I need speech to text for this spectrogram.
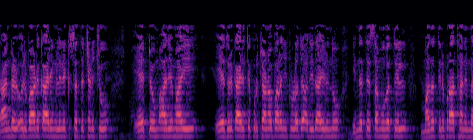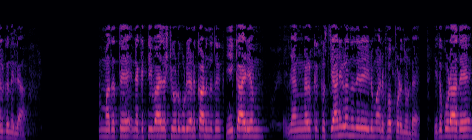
താങ്കൾ ഒരുപാട് കാര്യങ്ങളിലേക്ക് ശ്രദ്ധ ക്ഷണിച്ചു. ഏറ്റവും ആദ്യമായി ഏതൊരു കാര്യത്തെക്കുറിച്ചാണോ പറഞ്ഞിട്ടുള്ളത് അതിതായിരുന്നു ഇന്നത്തെ സമൂഹത്തിൽ മതത്തിന് പ്രാധാന്യം നൽകുന്നില്ല. മതത്തെ നെഗറ്റീവായ ദൃഷ്ടിയോടുകൂടിയാണ് കാണുന്നത്. ഈ കാര്യം ഞങ്ങൾക്ക് ക്രിസ്ത്യാനികൾ എന്ന നിലയിലും അനുഭവപ്പെടുന്നുണ്ട്. ഇതുകൂടാതെ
